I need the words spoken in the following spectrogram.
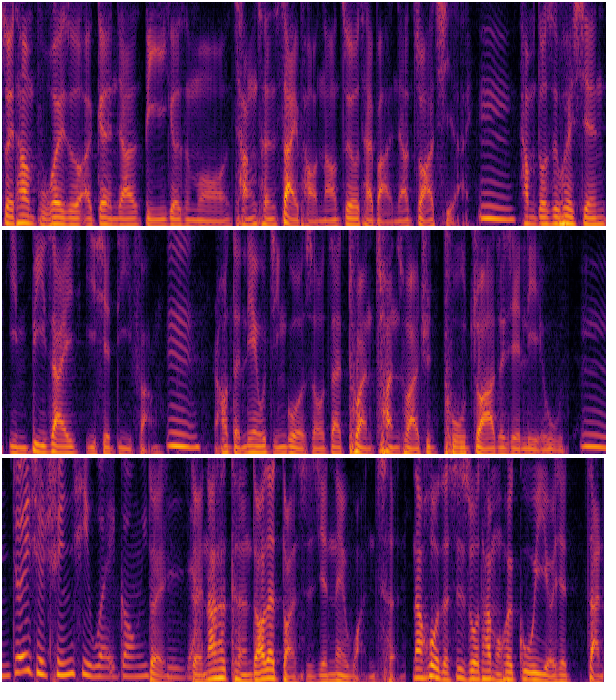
所以他们不会说，呃，跟人家比一个什么长城赛跑，然后最后才把人家抓起来。嗯，他们都是会先隐蔽在一些地方，嗯，然后等猎物经过的时候，再突然窜出来去扑抓这些猎物。嗯，就一起群起围攻一只这样。对，那可能都要在短时间内完成。那或者是说他们会故意有一些战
